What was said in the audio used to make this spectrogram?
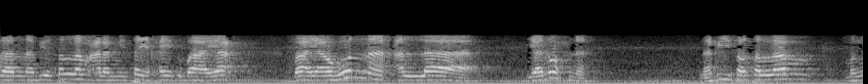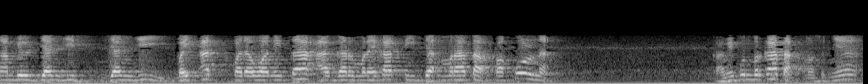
dan Nabi sallam ala nisa'i haitsu baya bayahunna alla yanuhna. Nabi sallallahu mengambil janji janji baiat kepada wanita agar mereka tidak meratap fakulna kami pun berkata maksudnya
